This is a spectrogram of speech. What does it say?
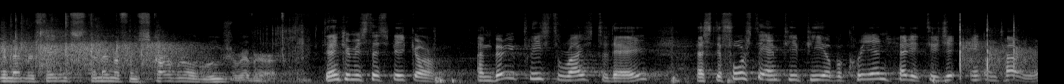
The member statements, the member from Scarborough Rouge River. Thank you, Mr. Speaker. I'm very pleased to rise today as the first MPP of a Korean heritage in Ontario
